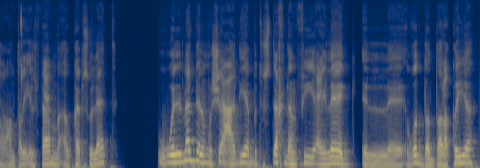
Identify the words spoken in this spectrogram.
أو عن طريق الفم أو كبسولات والمادة المشعة دي بتستخدم في علاج الغدة الدرقية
